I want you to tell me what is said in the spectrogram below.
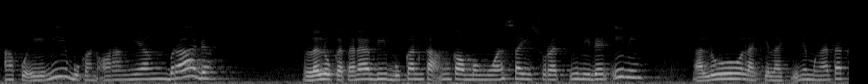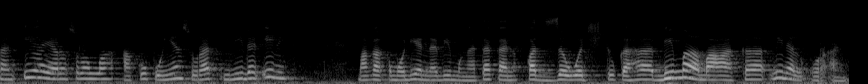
aku ini bukan orang yang berada." Lalu kata Nabi, "Bukankah engkau menguasai surat ini dan ini?" Lalu laki-laki ini mengatakan, "Iya ya Rasulullah, aku punya surat ini dan ini." Maka kemudian Nabi mengatakan, "Qad zawajtukaha bima ma'aka minal Qur'an."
